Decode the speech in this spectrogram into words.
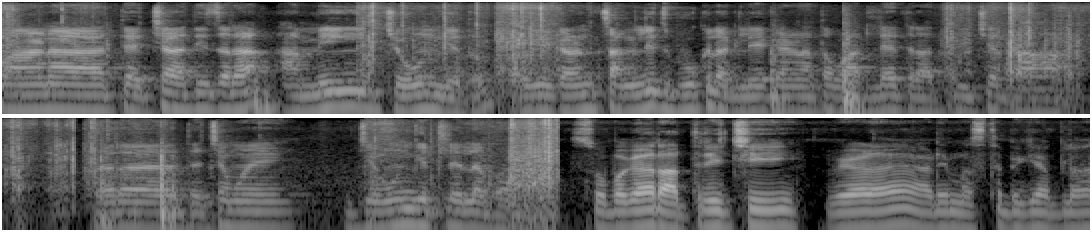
पण त्याच्या आधी जरा आम्ही जेवून घेतो. ओके कारण चांगलीच भूक लागली आहे कारण आता वाजले आहेत रात्रीच्या दहा. तर त्याच्यामुळे जेवून घेतलेलं बघा सो बघा रात्रीची वेळ आहे आणि मस्तपैकी आपलं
